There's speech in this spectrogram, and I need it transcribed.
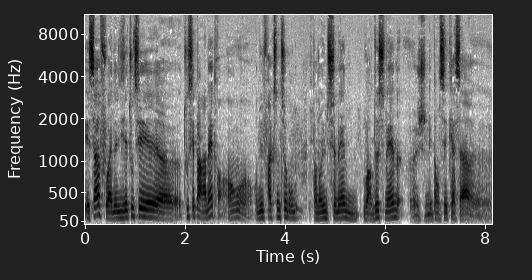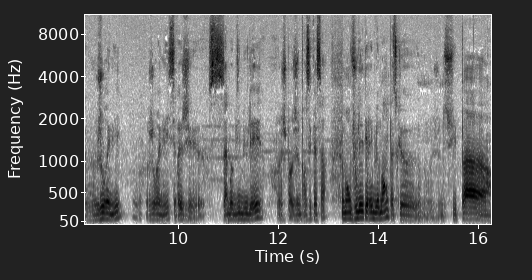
il ça, faut analyser tous ces, euh, tous ces paramètres en, une fraction de seconde. Pendant une semaine, voire deux semaines, euh, je n'ai pensé qu'à ça, euh, jour et nuit. Jour et nuit, c'est vrai ça m'obnibulait. Je, je ne pensais qu'à ça. Je m'en voulais terriblement parce que je ne suis pas.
